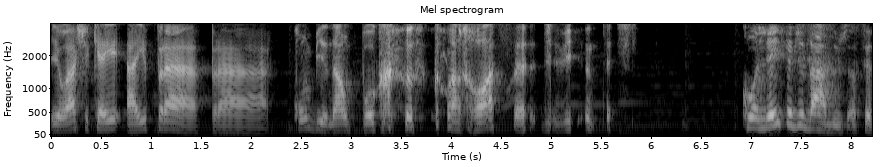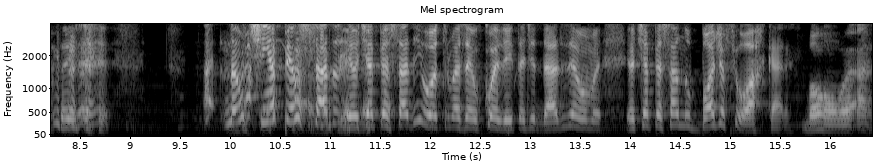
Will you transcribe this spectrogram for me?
eu acho que aí, aí pra, pra combinar um pouco com a roça de Minas. Colheita de dados, acertei? Ah, não tinha pensado, eu tinha pensado em outro, mas aí o colheita de dados é uma. Eu tinha pensado no Body of War, cara. Bom, é,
